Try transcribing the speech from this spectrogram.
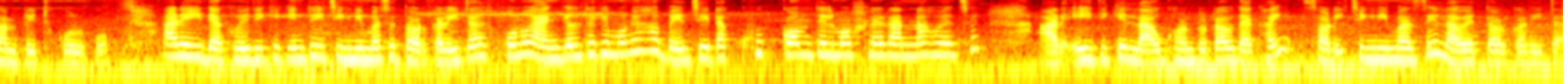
কমপ্লিট করব। আর এই দেখো, এদিকে কিন্তু এই চিংড়ি মাছের তরকারিটা কোনো অ্যাঙ্গেল থেকে মনে হবে যে এটা খুব কম তেল মশলায় রান্না হয়েছে। আর এইদিকে লাউ ঘন্টটাও দেখাই সরি চিংড়ি মাছ দিয়ে লাউয়ের তরকারিটা।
